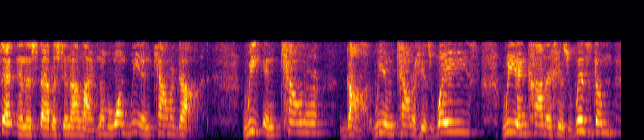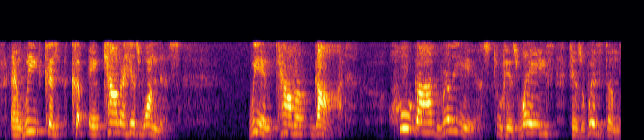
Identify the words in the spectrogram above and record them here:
set and established in our life. Number one, we encounter God. We encounter God. We encounter His ways. We encounter His wisdom, and we encounter His wonders. We encounter God, who God really is through His ways, His wisdoms,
